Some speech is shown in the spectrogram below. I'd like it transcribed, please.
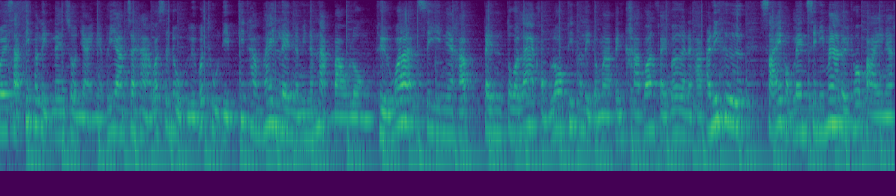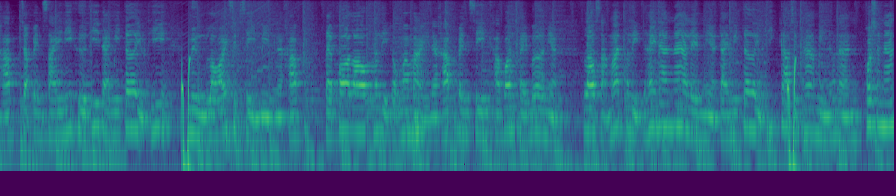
บริษัทที่ผลิตเลนส์ส่วนใหญ่เนี่ยพยายามจะหาวัสดุหรือวัตถุดิบที่ทำให้เลนส์มีน้ำหนักเบาลง ถือว่าซีนเนี่ยครับเป็นตัวแรกของโลกที่ผลิตออกมาเป็นคาร์บอนไฟเบอร์นะครับ อันนี้คือไซส์ของเลนส์ซีนีมาโดยทั่วไปนะครับ จะเป็นไซส์นี้คือที่ไดมิเตอร์อยู่ที่ 114มิลนะครับ แต่พอเราผลิตออกมาใหม่นะครับ เป็นซีนคาร์บอนไฟเบอร์เนี่ย เราสามารถผลิตให้ด้านหน้าเลนเนี่ยไดมิเตอร์อยู่ที่ 95 มิลเท่านั้น เพราะฉะนั้น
